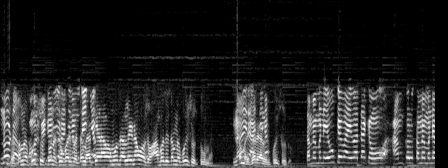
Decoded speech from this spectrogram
નો ડાઉટ તમને પૂછું તું ને સુભાષભાઈ તમે અત્યારે આવા મુદ્દા લઈને આવો છો. આ બધું તમને પૂછ્યું જ તું મેં. તમે ઘરે આવીને પૂછ્યું તું તમે મને એવું કહેવા આવ્યા હતા કે હું આમ કરું તમે મને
